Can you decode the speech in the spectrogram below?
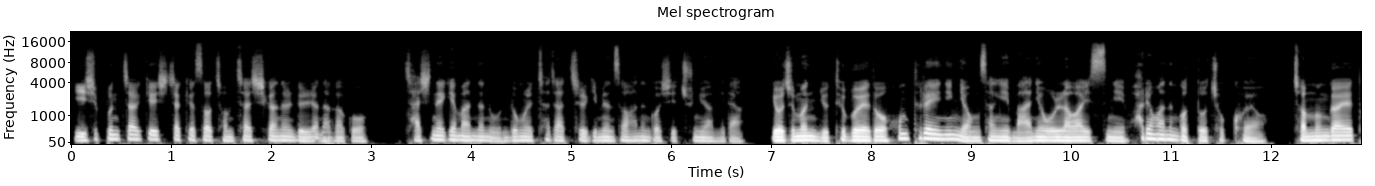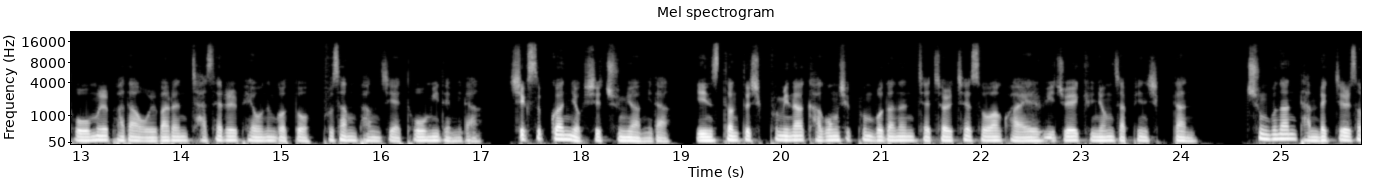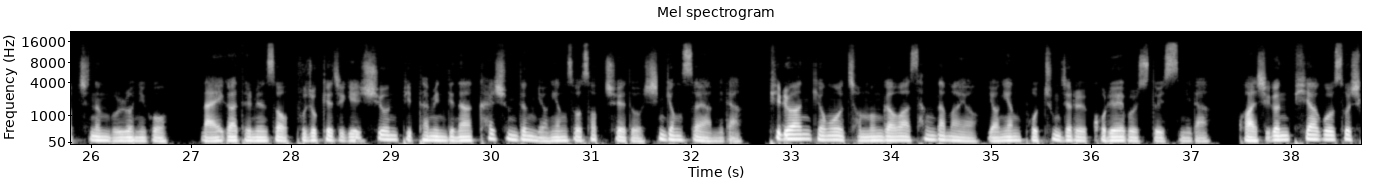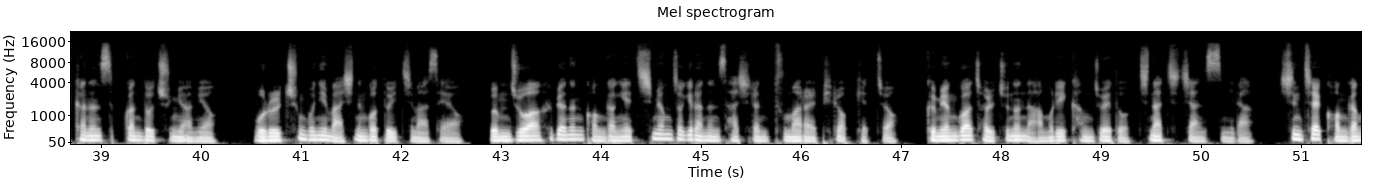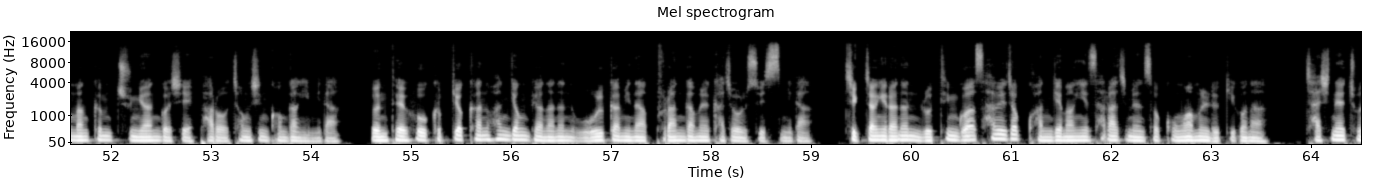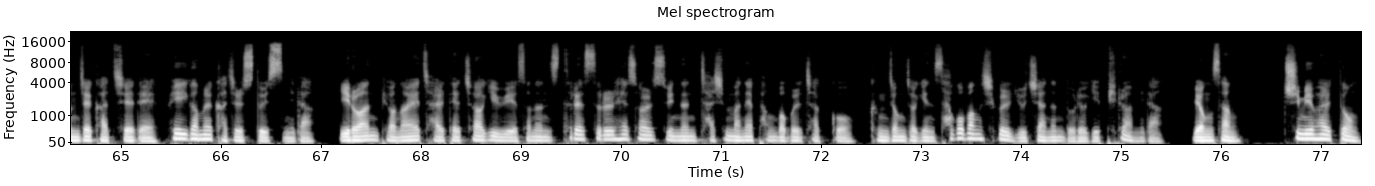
20분 짧게 시작해서 점차 시간을 늘려나가고 자신에게 맞는 운동을 찾아 즐기면서 하는 것이 중요합니다. 요즘은 유튜브에도 홈트레이닝 영상이 많이 올라와 있으니 활용하는 것도 좋고요. 전문가의 도움을 받아 올바른 자세를 배우는 것도 부상 방지에 도움이 됩니다. 식습관 역시 중요합니다. 인스턴트 식품이나 가공식품보다는 제철 채소와 과일 위주의 균형 잡힌 식단, 충분한 단백질 섭취는 물론이고 나이가 들면서 부족해지기 쉬운 비타민 D나 칼슘 등 영양소 섭취에도 신경 써야 합니다. 필요한 경우 전문가와 상담하여 영양 보충제를 고려해 볼 수도 있습니다. 과식은 피하고 소식하는 습관도 중요하며 물을 충분히 마시는 것도 잊지 마세요. 음주와 흡연은 건강에 치명적이라는 사실은 두말할 필요 없겠죠. 금연과 절주는 아무리 강조해도 지나치지 않습니다. 신체 건강만큼 중요한 것이 바로 정신 건강입니다. 은퇴 후 급격한 환경 변화는 우울감이나 불안감을 가져올 수 있습니다. 직장이라는 루틴과 사회적 관계망이 사라지면서 공허함을 느끼거나 자신의 존재 가치에 대해 회의감을 가질 수도 있습니다. 이러한 변화에 잘 대처하기 위해서는 스트레스를 해소할 수 있는 자신만의 방법을 찾고 긍정적인 사고방식을 유지하는 노력이 필요합니다. 명상, 취미 활동,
